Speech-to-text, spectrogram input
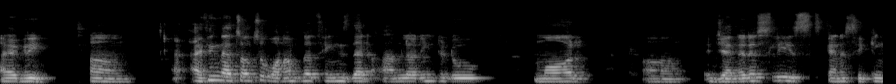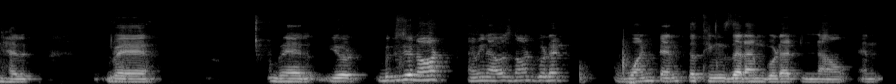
I agree. Um I- think that's also one of the things that i'm learning to do more um, generously is kind of seeking help where where you're because you're not i mean i was not good at one tenth the things that i'm good at now. And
